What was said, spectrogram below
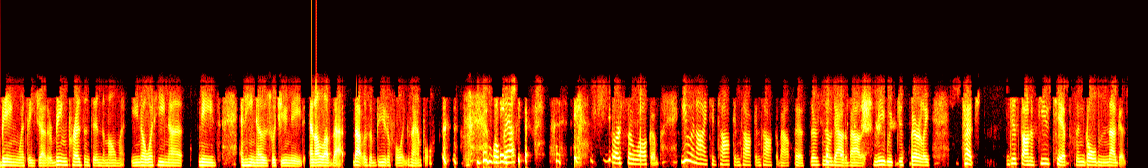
being with each other, being present in the moment. You know what he know, needs and he knows what you need. And I love that. That was a beautiful example. well, Beth, you are so welcome. You and I could talk and talk and talk about this. There's no doubt about it. To me, we've just barely touched just on a few tips and golden nuggets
